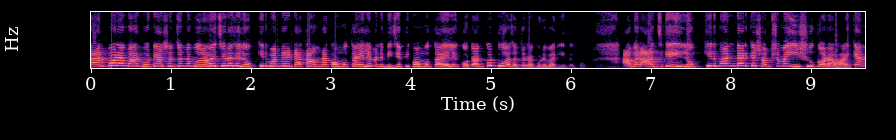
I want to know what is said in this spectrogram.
তারপর আবার ভোটে আসার জন্য বলা হয়েছিল যে লক্ষ্মীর ভান্ডারের টাকা আমরা ক্ষমতা এলে মানে বিজেপি ক্ষমতা এলে কোটান কোট দু হাজার টাকা করে বাড়িয়ে দেবো। আবার আজকে এই লক্ষ্মীর ভান্ডারকে সবসময় ইস্যু করা হয়। কেন?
